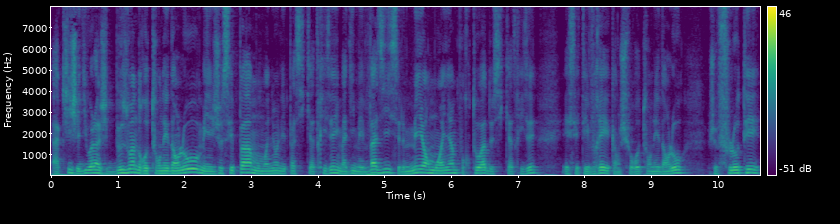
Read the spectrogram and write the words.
à qui j'ai dit voilà j'ai besoin de retourner dans l'eau mais je sais pas mon moignon n'est pas cicatrisé. Il m'a dit mais vas-y c'est le meilleur moyen pour toi de cicatriser. Et c'était vrai quand je suis retourné dans l'eau je flottais.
